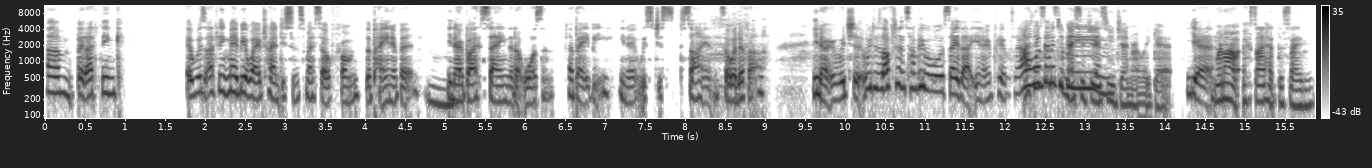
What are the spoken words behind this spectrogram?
Um, but I think it was I think maybe a way of trying to distance myself from the pain of it. Mm. You know, by saying that it wasn't a baby. You know, it was just science or whatever. You know, which which is often some people will say that. You know, people say, "Oh, I wasn't meant the to be," messages and- you generally get. yeah, when I, because I had the same,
